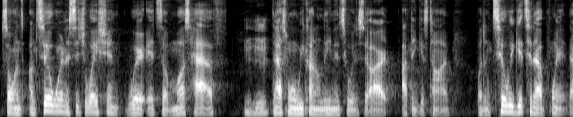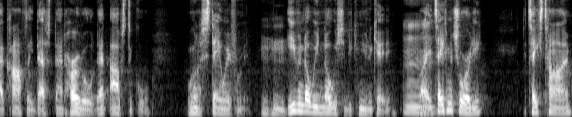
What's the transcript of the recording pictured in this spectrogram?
So un- until we're in a situation where it's a must have mm-hmm. that's when we kind of lean into it and say all right i think it's time but until we get to that point that conflict that's that hurdle that obstacle we're going to stay away from it, mm-hmm. even though we know we should be communicating. Mm-hmm. Right? It takes maturity, it takes time,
